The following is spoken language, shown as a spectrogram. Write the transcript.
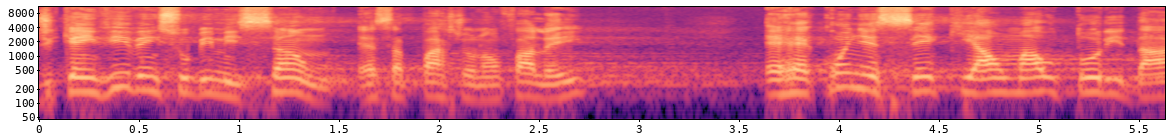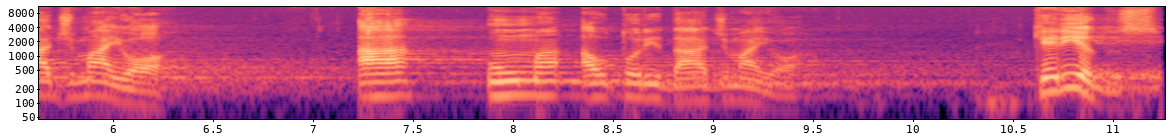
de quem vive em submissão, essa parte eu não falei, é reconhecer que há uma autoridade maior. Há uma autoridade maior. Queridos,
